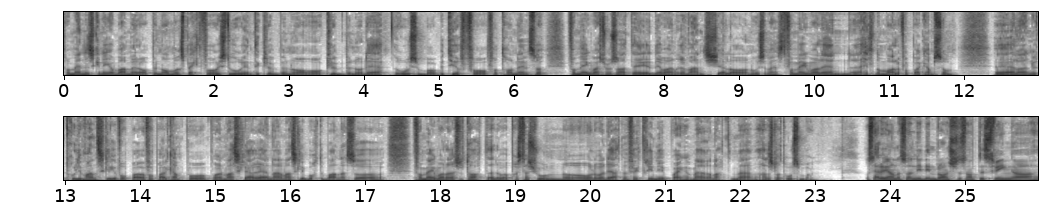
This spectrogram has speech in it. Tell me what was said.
for menneskene jeg jobber med der oppe. Enorm respekt for historien til klubben og, og klubben og det Rosenborg betyr for, for, Trondheim. Så for meg var det ikke noe sånn at det, det var en revansj eller noe som helst. For meg var det en helt normal fotballkamp som eh, Eller en utrolig vanskelig fotball, fotballkamp på, på en vanskelig arena, en vanskelig bortebane. Så for meg meg var det resultatet, det var prestasjonen, og det var det at vi fikk tre nye poeng, mer enn at vi hadde slått Rosenborg. Og så er det gjerne sånn i din bransje, sant? det svinger,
